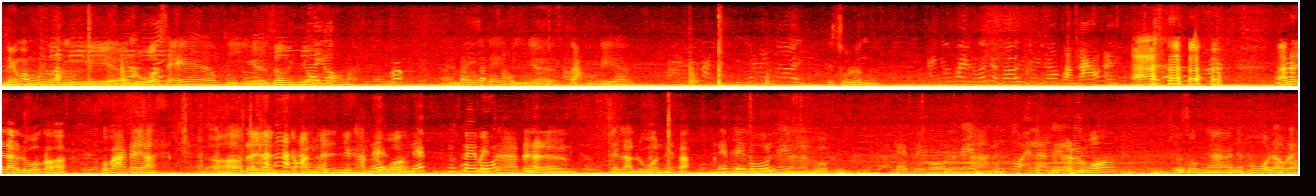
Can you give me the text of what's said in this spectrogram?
Nếu mà mưa thì ờ, lúa sẽ bị rơi nhiều đúng không bác đấy, nó sẽ bị ờ, giảm cái ờ, cái số lượng. Anh cứ quay lúa cho tôi, tôi cho quảng cáo này. à à đây là lúa của của bác đây à? Ờ đây là các bạn đấy là những hạt lúa. nếp quay B4 ra đây là đây là lúa nếp ạ. Nếp B4 đây là lúa nếp B4 à, gọi là đây là lúa thửa ruộng nhà nhà cô ở đâu đấy?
